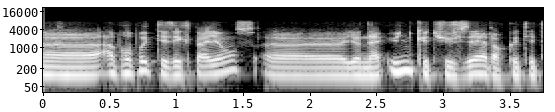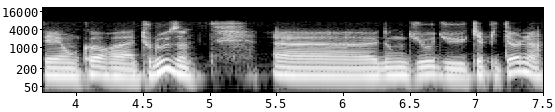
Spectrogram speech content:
Euh, à propos de tes expériences, euh, il y en a une que tu faisais alors que tu étais encore à Toulouse, euh, donc du haut du Capitole.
